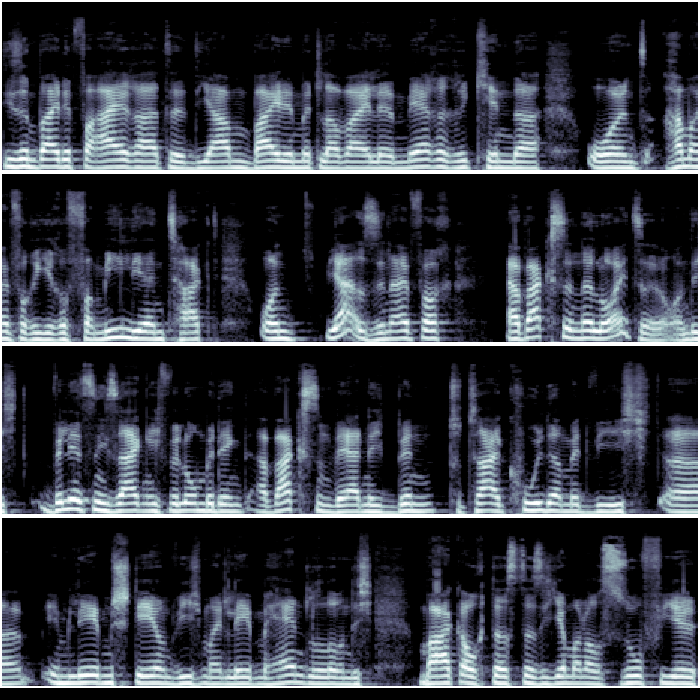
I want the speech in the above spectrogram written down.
die sind beide verheiratet, die haben beide mittlerweile mehrere Kinder und haben einfach ihre Familie intakt und ja, sind einfach erwachsene Leute. Und ich will jetzt nicht sagen, ich will unbedingt erwachsen werden. Ich bin total cool damit, wie ich äh, im Leben stehe und wie ich mein Leben handle. Und ich mag auch das, dass ich immer noch so viel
